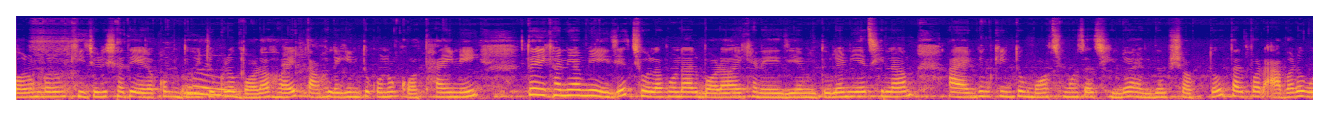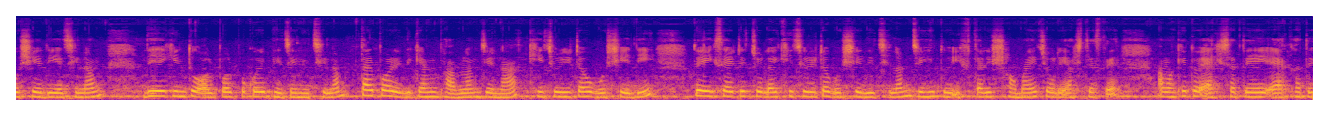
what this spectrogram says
গরম গরম খিচুড়ির সাথে এরকম দুই টুকরো বড়া হয়, তাহলে কিন্তু কোনো কথাই নেই। তো এখানে আমি এই যে ছোলা পোনার বড়া এখানে এই যে আমি তুলে নিয়েছিলাম। আর একদম কিন্তু মচমচা ছিল, একদম শক্ত। তারপর আবারও বসিয়ে দিয়েছিলাম। দিয়ে কিন্তু অল্প অল্প করে ভেজে নিচ্ছিলাম। তারপর এদিকে আমি ভাবলাম যে না, খিচুড়িটাও বসিয়ে দিই। তো এই সাইডে চুলায় খিচুড়িটা বসিয়ে দিচ্ছিলাম। যেহেতু ইফতারির সময় চলে আসতেছে, আমাকে তো একসাথে এক হাতে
